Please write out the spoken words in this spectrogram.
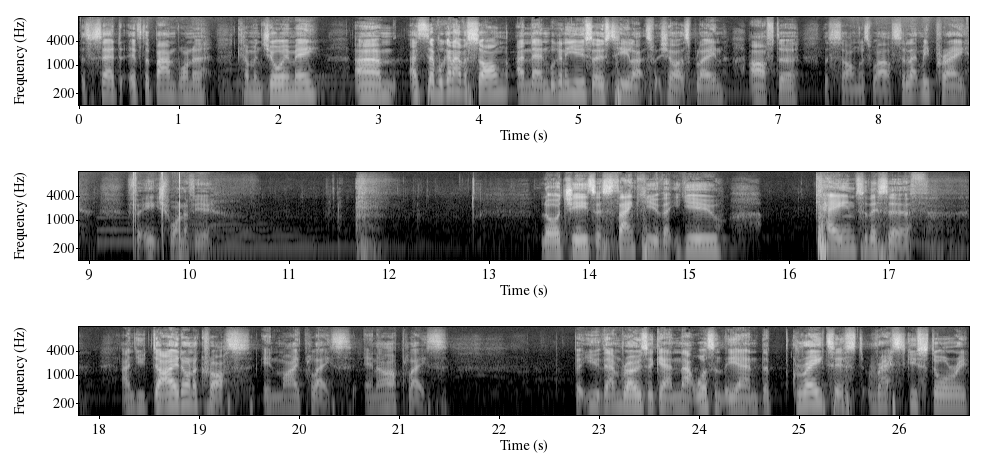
as I said, if the band want to come and join me. Um, as I said, we're going to have a song, and then we're going to use those tea lights, which I'll explain after the song as well. So let me pray for each one of you. Lord Jesus, thank you that you came to this earth and you died on a cross in my place, in our place. But you then rose again. That wasn't the end. The greatest rescue story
